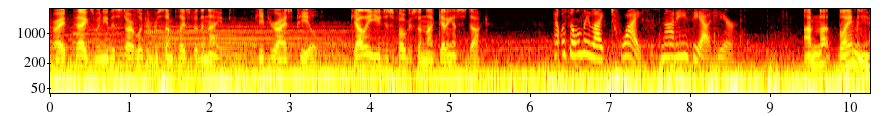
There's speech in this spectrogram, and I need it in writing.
All right, Pegs, we need to start looking for some place for the night. Keep your eyes peeled. Kelly, you just focus on not getting us stuck. That was only like twice. It's not easy out here. I'm not blaming you.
